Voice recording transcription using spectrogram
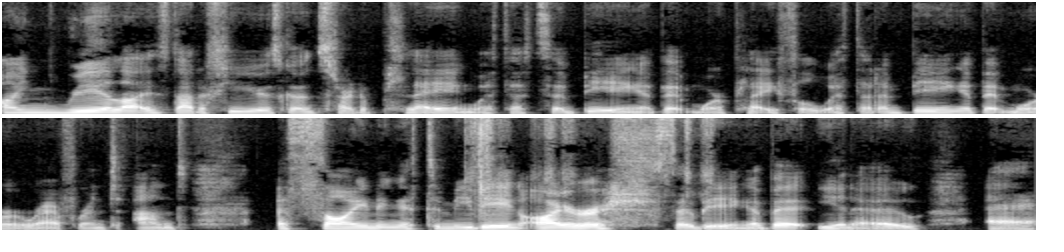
I realized that a few years ago and started playing with it, so being a bit more playful with it and being a bit more irreverent and assigning it to me being Irish, so being a bit you know uh,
